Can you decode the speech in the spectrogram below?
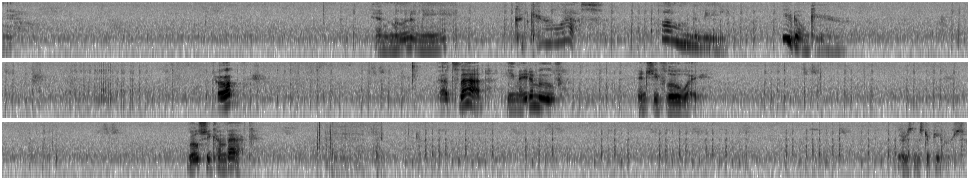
And Moon and me could care less. Oh, Moon and me, you don't care. Up. That's that. He made a move and she flew away. Will she come back? There's Mr. Peepers.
